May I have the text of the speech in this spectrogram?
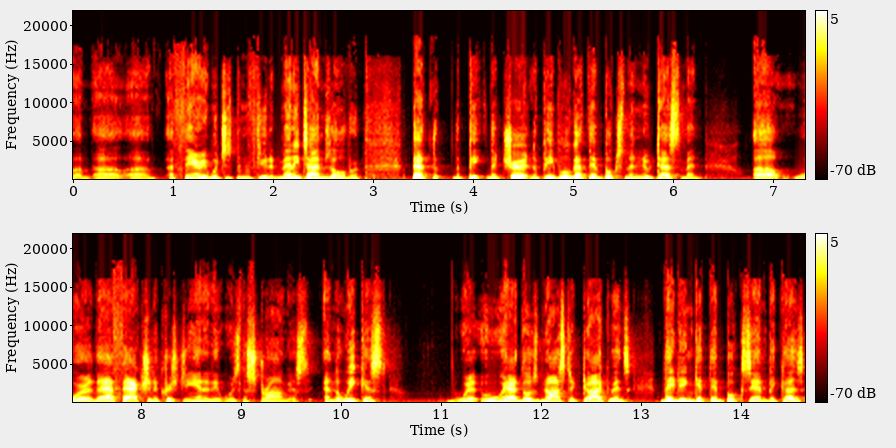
a, a, a, theory which has been refuted many times over that the, the, the, church, the people who got their books in the New Testament uh, were that faction of Christianity that was the strongest. And the weakest, who had those Gnostic documents, they didn't get their books in because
